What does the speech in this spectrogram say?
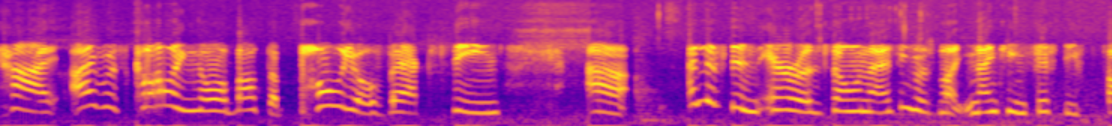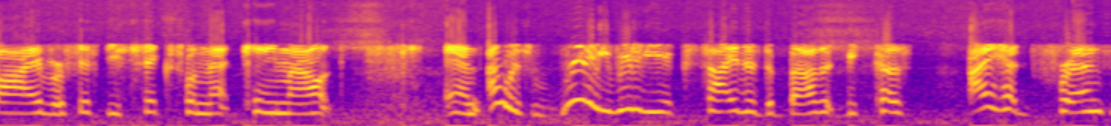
Hi. I was calling though about the polio vaccine. Uh, I lived in Arizona. I think it was like 1955 or 56 when that came out, and I was really, really excited about it because I had friends.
